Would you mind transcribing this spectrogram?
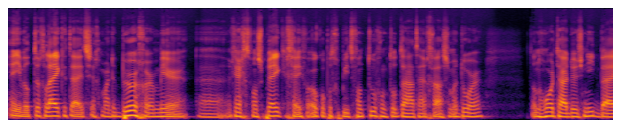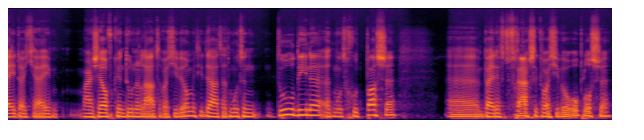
en je wilt tegelijkertijd zeg maar, de burger meer eh, recht van spreken geven, ook op het gebied van toegang tot data en ga ze maar door. Dan hoort daar dus niet bij dat jij maar zelf kunt doen en laten wat je wil met die data. Het moet een doel dienen, het moet goed passen. eh, bij het vraagstuk wat je wil oplossen.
